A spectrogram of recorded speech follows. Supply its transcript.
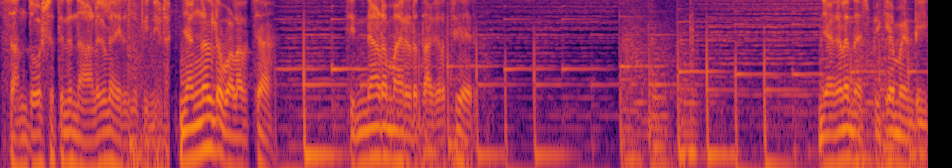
സന്തോഷത്തിന്റെ നാളുകളായിരുന്നു പിന്നീട്. ഞങ്ങളുടെ വളർച്ച ചിന്നാടന്മാരുടെ തകർച്ചയായിരുന്നു. ഞങ്ങളെ നശിപ്പിക്കാൻ വേണ്ടി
